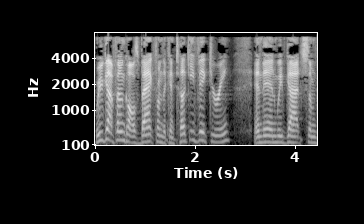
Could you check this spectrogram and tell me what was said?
we've got phone calls back from the Kentucky victory. And then we've got some,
